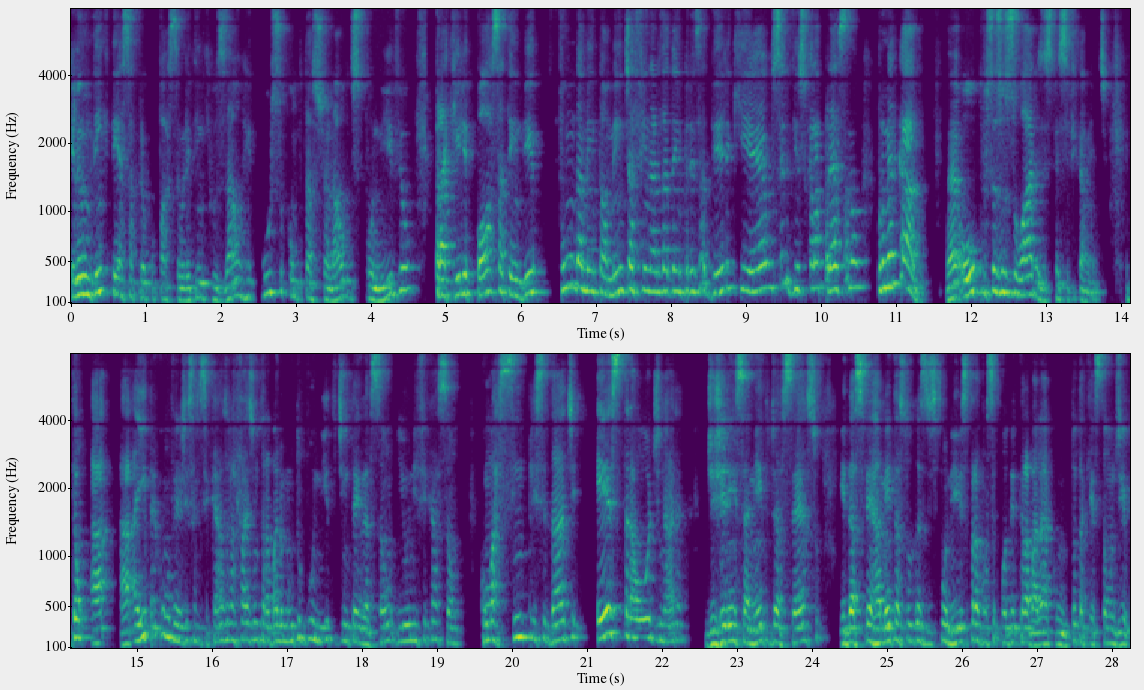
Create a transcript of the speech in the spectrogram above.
Ele não tem que ter essa preocupação, ele tem que usar um recurso computacional disponível para que ele possa atender fundamentalmente a finalidade da empresa dele, que é o serviço que ela presta para o mercado. Né, ou para os seus usuários especificamente. Então, a, a, a hiperconvergência, nesse caso, ela faz um trabalho muito bonito de integração e unificação, com uma simplicidade extraordinária de gerenciamento de acesso e das ferramentas todas disponíveis para você poder trabalhar com toda a questão de,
